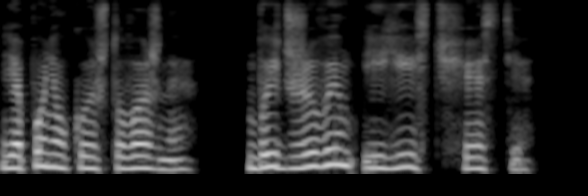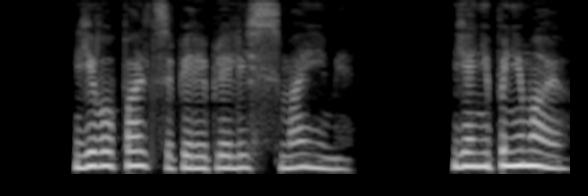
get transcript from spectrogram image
Я понял кое-что важное. Быть живым и есть счастье. Его пальцы переплелись с моими. Я не понимаю.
